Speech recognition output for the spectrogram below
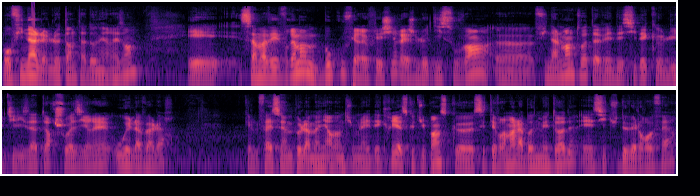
au final, le temps t'a donné raison. Et ça m'avait vraiment beaucoup fait réfléchir, et je le dis souvent, euh, finalement, toi, tu avais décidé que l'utilisateur choisirait où est la valeur. C'est un peu la manière dont tu me l'avais décrit. Est-ce que tu penses que c'était vraiment la bonne méthode? Et si tu devais le refaire,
